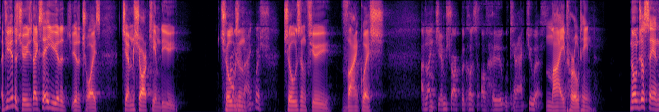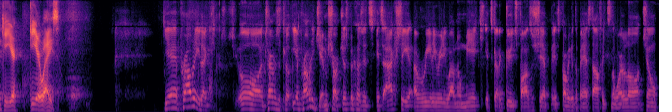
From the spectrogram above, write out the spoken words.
If you had to choose, like, say you had a, you had a choice, Gymshark came to you, Probably chosen, Vanquish. chosen few, Vanquish, I'd like Gymshark because of who it would connect you with. Myprotein. No, I'm just saying gear, gear wise. Yeah, probably like oh, in terms of clo- yeah, probably Gymshark just because it's it's actually a really really well known make. It's got a good sponsorship. It's probably got the best athletes in the world on. You know,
